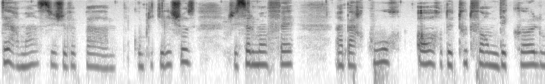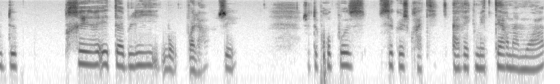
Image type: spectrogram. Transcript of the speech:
termes. Hein, si je ne veux pas compliquer les choses, j'ai seulement fait un parcours hors de toute forme d'école ou de préétabli. Bon, voilà, je te propose ce que je pratique avec mes termes à moi.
